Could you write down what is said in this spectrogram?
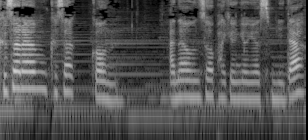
그 사람 그 사건. 아나운서 박영영이었습니다.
